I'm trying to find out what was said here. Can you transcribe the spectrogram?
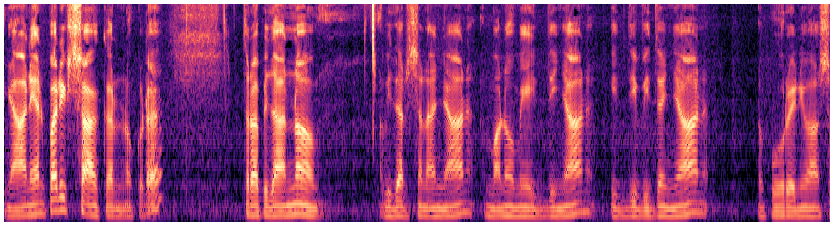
ඥානයන් පරීක්ෂා කරනකොට ඒතර අපි දන්නවා විදර්ශනා ඥාන, මනෝමය ඉද්ධි ඥාන, ඉද්ධි විද ඥාන, පූර්ව නිවාස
